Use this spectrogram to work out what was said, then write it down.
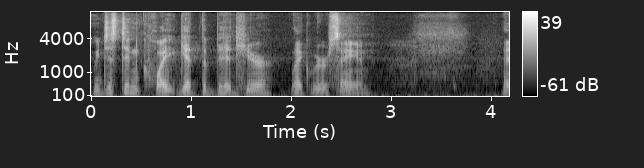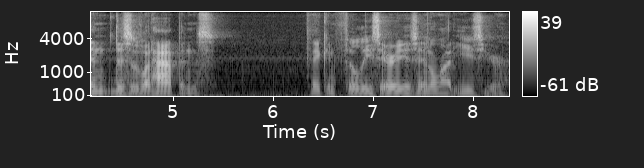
we just didn't quite get the bid here, like we were saying. And this is what happens. They can fill these areas in a lot easier.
